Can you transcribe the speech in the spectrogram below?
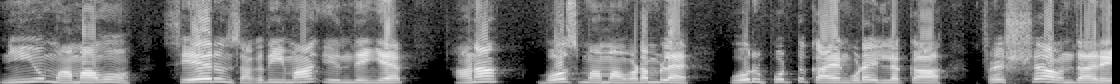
நீயும் மாமாவும் சேரும் சகதியுமா இருந்தீங்க. ஆனால் போஸ் மாமா உடம்புல ஒரு பொட்டு காயம் கூட இல்லைக்கா. ஃப்ரெஷ்ஷாக வந்தாரு.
